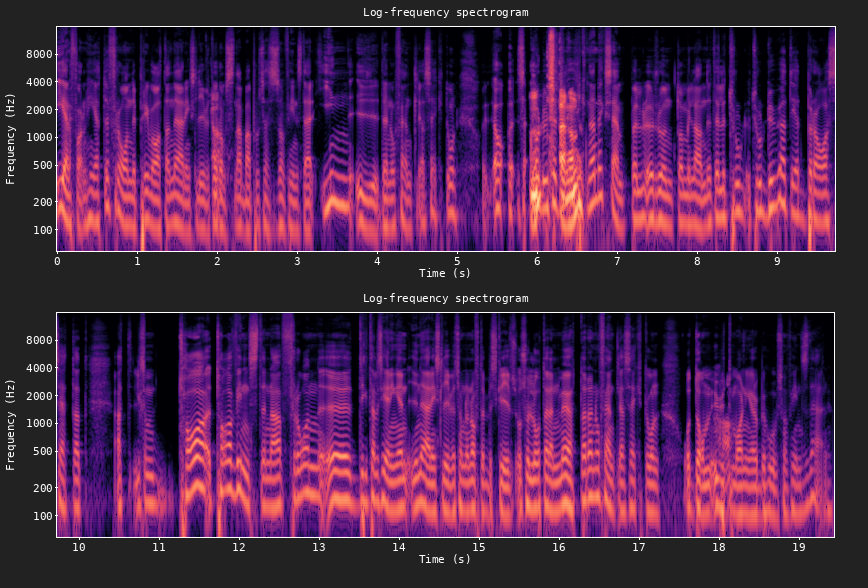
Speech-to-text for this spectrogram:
erfarenheter från det privata näringslivet ja. och de snabba processer som finns där in i den offentliga sektorn. Har, har du sett liknande exempel runt om i landet? Eller tror, tror du att det är ett bra sätt att, att liksom ta, ta vinsterna från eh, digitaliseringen i näringslivet som den ofta beskrivs och så låta den möta den offentliga sektorn och de ja. utmaningar och behov som finns där?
